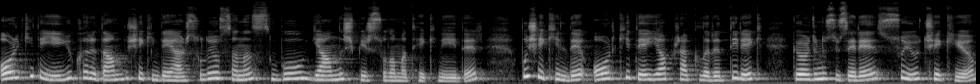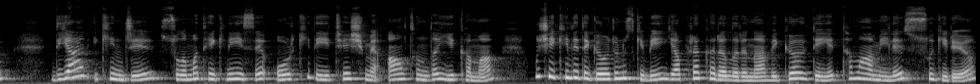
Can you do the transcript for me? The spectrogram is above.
Orkideyi yukarıdan bu şekilde eğer suluyorsanız bu yanlış bir sulama tekniğidir. Bu şekilde orkide yaprakları direkt gördüğünüz üzere suyu çekiyor. Diğer ikinci sulama tekniği ise orkideyi çeşme altında yıkama. Bu şekilde de gördüğünüz gibi yaprak aralarına ve gövdeye tamamıyla su giriyor.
